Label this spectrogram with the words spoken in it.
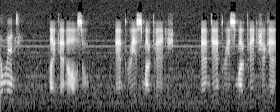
to Wendy. I can also increase my pitch and increase my pitch again.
